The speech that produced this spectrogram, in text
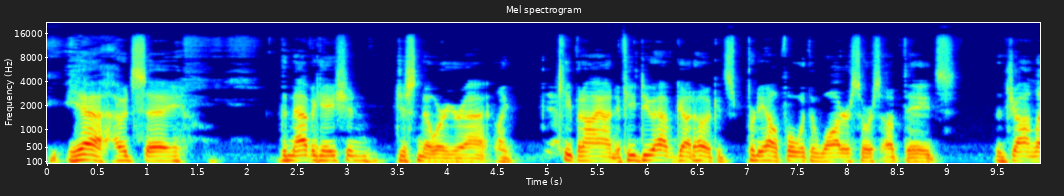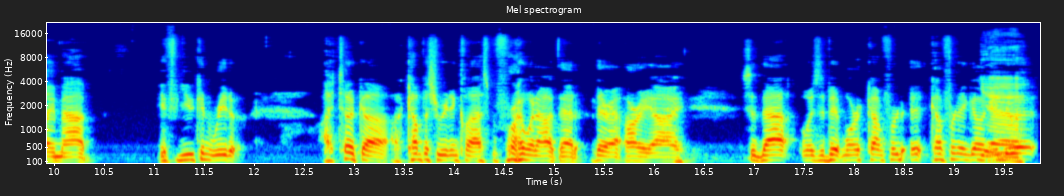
yeah, I would say the navigation, just know where you're at. Like keep an eye on. If you do have Guthook, it's pretty helpful with the water source updates, the Jon Ley map. If you can read it, I took a, a compass reading class before I went out that there at REI. So that was a bit more comfort, comforting going Yeah. into it.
